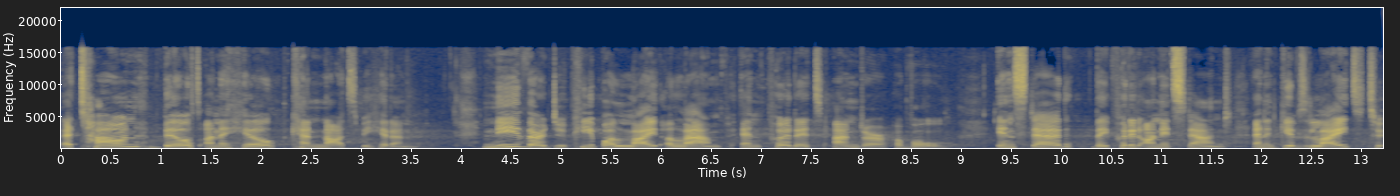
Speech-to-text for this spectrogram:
A town built on a hill cannot be hidden. Neither do people light a lamp and put it under a bowl. Instead, they put it on its stand, and it gives light to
